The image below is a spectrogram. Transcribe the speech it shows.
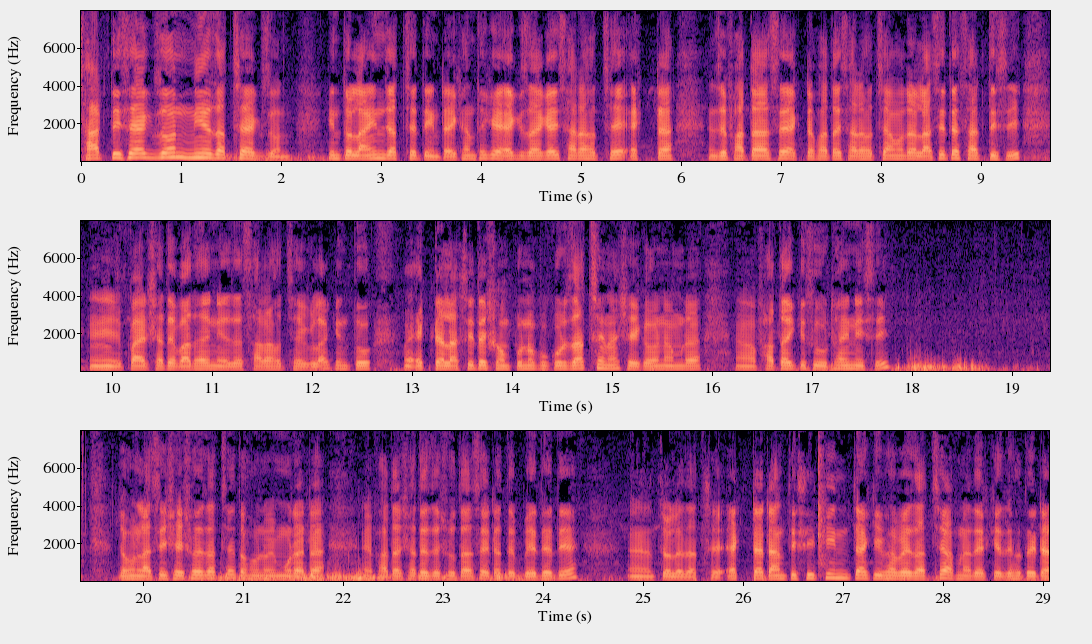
ছাড়তেছে একজন, নিয়ে যাচ্ছে একজন। কিন্তু লাইন যাচ্ছে তিনটা। এখান থেকে এক জায়গায় ছাড়া হচ্ছে একটা যে ফাতা আছে, একটা ফাতায় ছাড়া হচ্ছে। আমরা লাসিতে ছাড়তেছি পায়ের সাথে বাধায় নিয়ে যে ছাড়া হচ্ছে এগুলা। কিন্তু একটা লাসিতে সম্পূর্ণ পুকুর যাচ্ছে না। সেই কারণে আমরা ফাতায় কিছু উঠাই নিয়েছি যখন লাসি শেষ হয়ে যাচ্ছে, তখন ওই মোড়াটা ফাতার সাথে যে সুতা আছে, এটাতে বেঁধে দিয়ে চলে যাচ্ছে। একটা টানতেছি, তিনটা কীভাবে যাচ্ছে? আপনাদেরকে যেহেতু এটা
